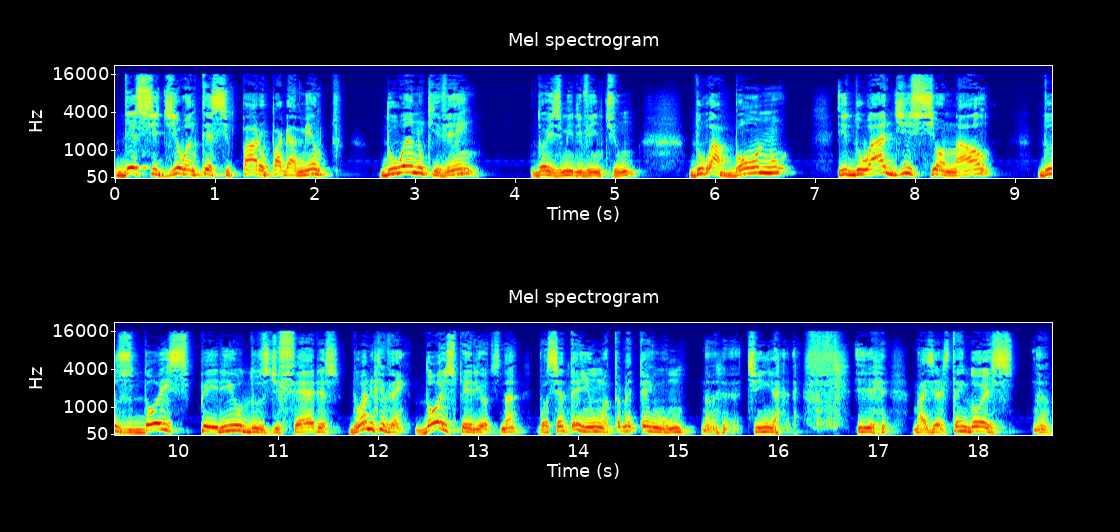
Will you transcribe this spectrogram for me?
decidiu antecipar o pagamento do ano que vem 2021 do abono e do adicional dos dois períodos de férias do ano que vem. Dois períodos, né? Você tem um, eu também tenho um, né? tinha, e, mas eles têm dois. Né?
